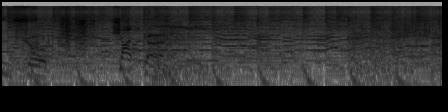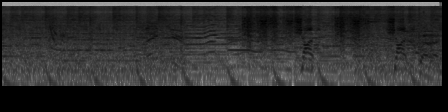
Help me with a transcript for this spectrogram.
Zantetsu sword. Shotgun. Thank you. Shot. Shotgun.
